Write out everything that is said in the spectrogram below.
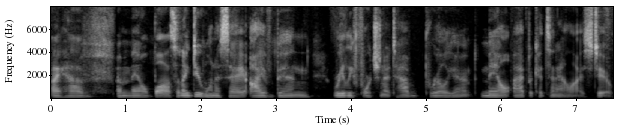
I have a male boss, and I do want to say I've been really fortunate to have brilliant male advocates and allies too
